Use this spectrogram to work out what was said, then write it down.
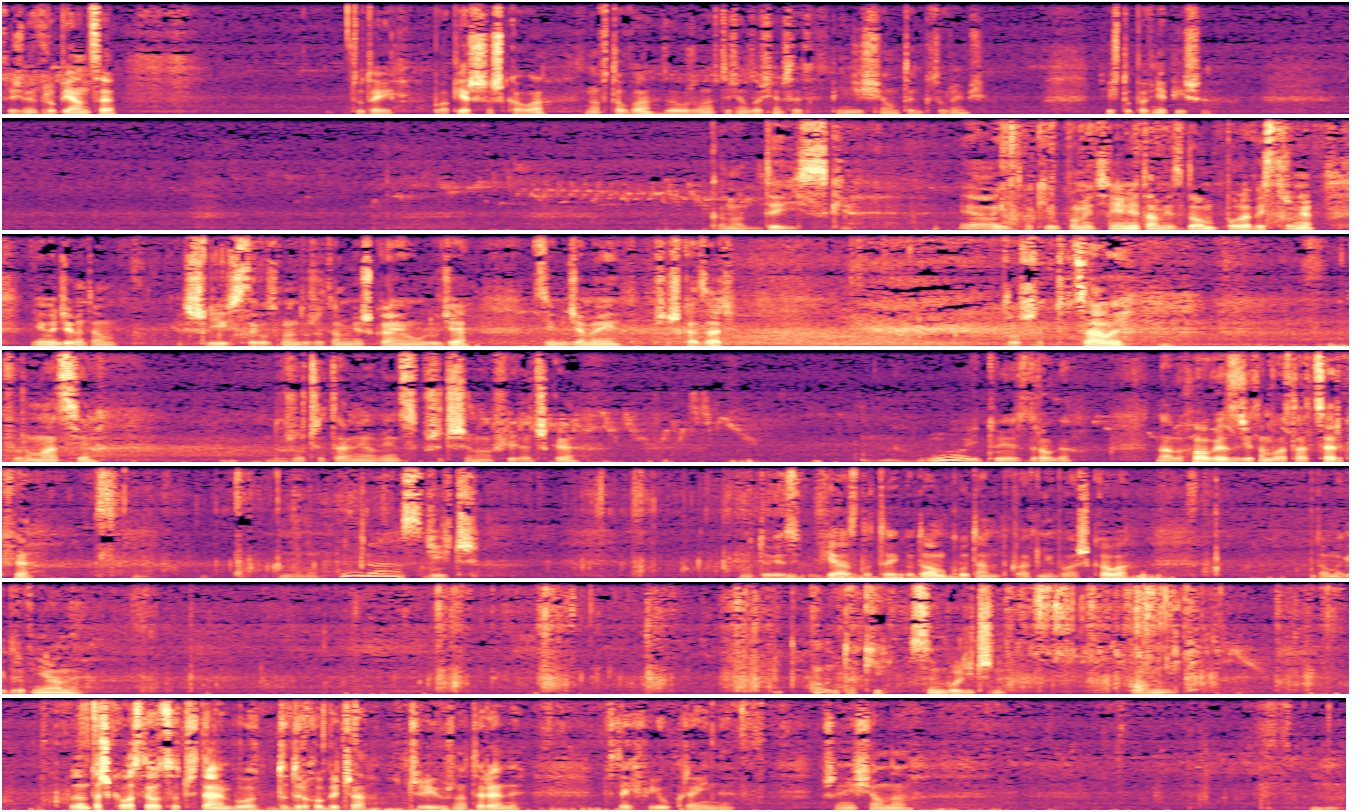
Jesteśmy w Ropiance. Tutaj była pierwsza szkoła naftowa, założona w 1850 którymś. Gdzieś tu pewnie pisze. Kanadyjskie. No i takie upamiętnienie. Tam jest dom po lewej stronie. Nie będziemy tam szli z tego względu, że tam mieszkają ludzie. Więc nie będziemy przeszkadzać. Proszę, tu cały informacja. Dużo czytania, więc przytrzymam chwileczkę. No, no i tu jest droga na Lochowiec, gdzie tam była ta cerkwia. No i las, dzicz. No tu jest wjazd do tego domku, tam pewnie była szkoła. Domek drewniany. No i taki symboliczny pomnik. Potem ta szkoła, z tego co czytałem, była do Drohobycza, czyli już na tereny w tej chwili Ukrainy przeniesiona. Hmm,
